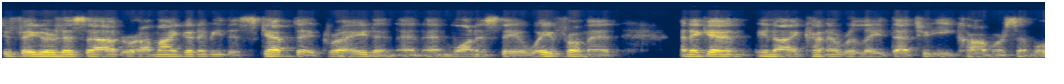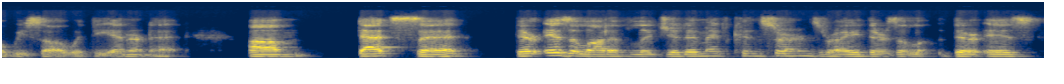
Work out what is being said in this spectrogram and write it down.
to figure this out, or am I going to be the skeptic, right, and and and want to stay away from it? And again, you know, I kind of relate that to e-commerce and what we saw with the internet. Um, that said, there is a lot of legitimate concerns, right? There's a there is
